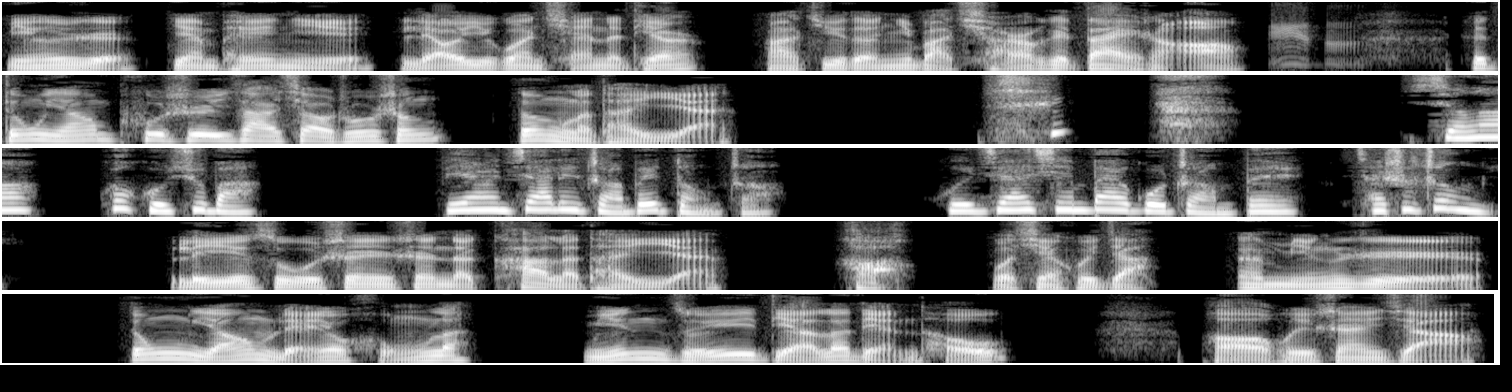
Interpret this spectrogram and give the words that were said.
明日便陪你聊一罐钱的天儿啊！记得你把钱儿给带上啊！这东阳扑哧一下笑出声，瞪了他一眼。行了，快回去吧，别让家里长辈等着。回家先拜过长辈才是正理。黎素深深的看了他一眼。好，我先回家。嗯，明日。东阳脸又红了，抿嘴点了点头，跑回山下。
